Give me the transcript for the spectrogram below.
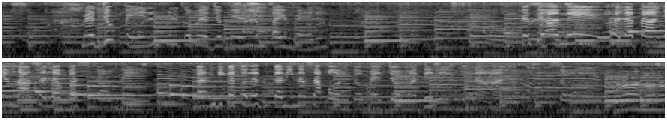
medyo fail. Feel ko medyo fail yung kay Mel. Kasi ano eh, halata niyang nasa labas kami. Ka- Hindi katulad kanina sa condo, medyo madilim na ano. So, Pero ano, no,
